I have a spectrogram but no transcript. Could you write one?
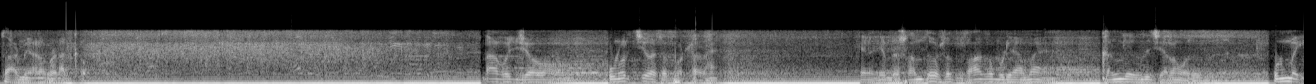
தாழ்மையான வணக்கம். நான் கொஞ்சம் உணர்ச்சி வசப்பட்டேன் எனக்கு இந்த சந்தோஷத்தை தாங்க முடியாமல் கண்ணில் இருந்து செலம் வருது. உண்மை.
